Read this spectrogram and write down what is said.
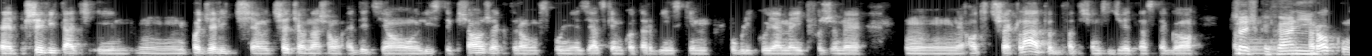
e, przywitać i mm, podzielić się trzecią naszą edycją listy książek, którą wspólnie z Jackiem Kotarbińskim publikujemy i tworzymy mm, od trzech lat, od 2019 Cześć kochani. roku.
